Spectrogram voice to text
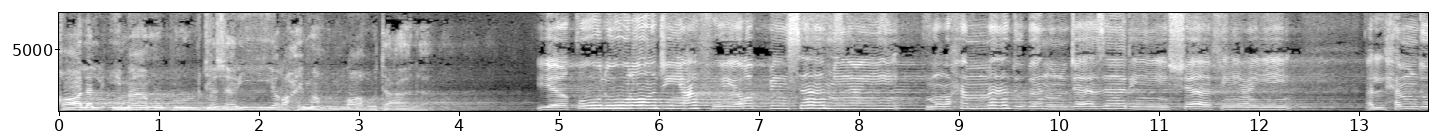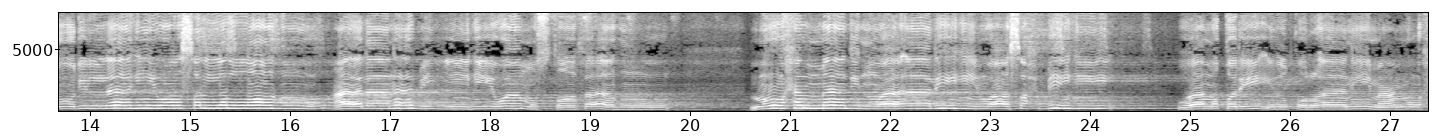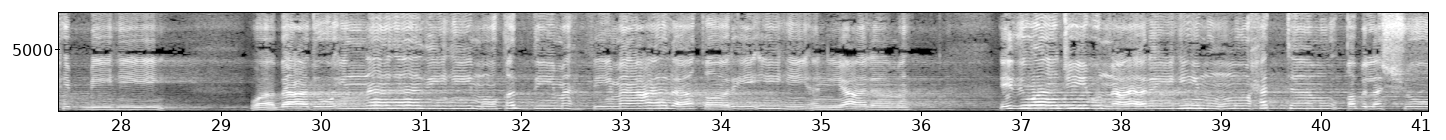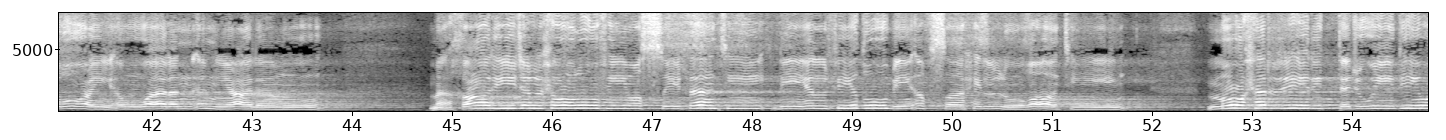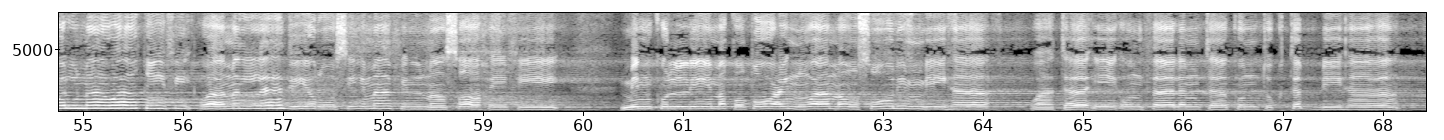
قال الإمام ابن الجزري رحمه الله تعالى يقول راجي عفو رب سامعي محمد بن الجزري الشافعي. الحمد لله وصلى الله على نبيه ومصطفاه محمد وآله وصحبه ومقرئ القرآن مع محبه. وبعد إن هذه مقدمة فيما على قارئه أن يعلمه. إذ واجب عليهم محتم قبل الشروع أولا أن يعلموا. مخارج الحروف والصفات ليلفظوا بأفصاح اللغات. محرر التجويد والمواقف وما الذي رسم في المصاحف. من كل مقطوع وموصول بها وتاء أنثى لم تكن تكتب بها.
